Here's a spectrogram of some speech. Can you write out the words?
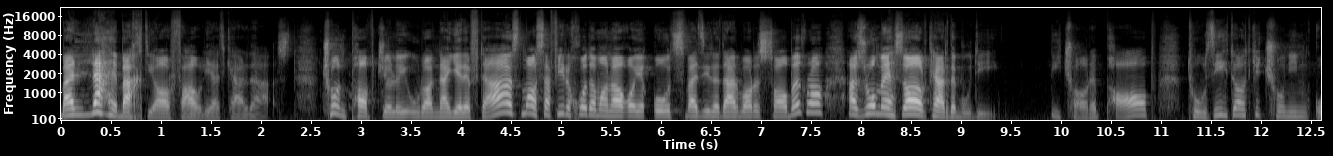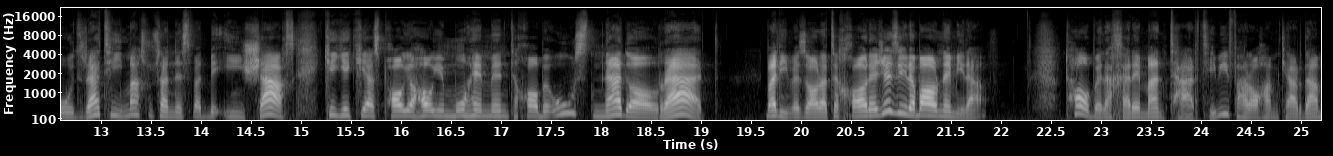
بر له بختیار فعالیت کرده است. چون پاپ جلوی او را نگرفته است ما سفیر خودمان آقای قدس وزیر دربار سابق را از روم احضار کرده بودیم. بیچاره پاپ توضیح داد که چنین قدرتی مخصوصا نسبت به این شخص که یکی از پایه های مهم انتخاب اوست ندارد. ولی وزارت خارجه زیر بار نمی‌رفت. تا بالاخره من ترتیبی فراهم کردم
